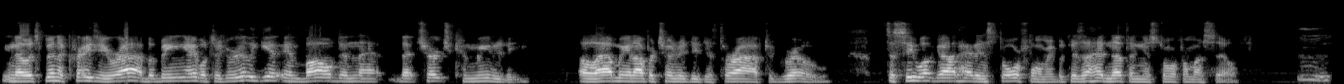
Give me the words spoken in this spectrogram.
You know, it's been a crazy ride, but being able to really get involved in that that church community allowed me an opportunity to thrive, to grow, to see what God had in store for me because I had nothing in store for myself. Mm.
